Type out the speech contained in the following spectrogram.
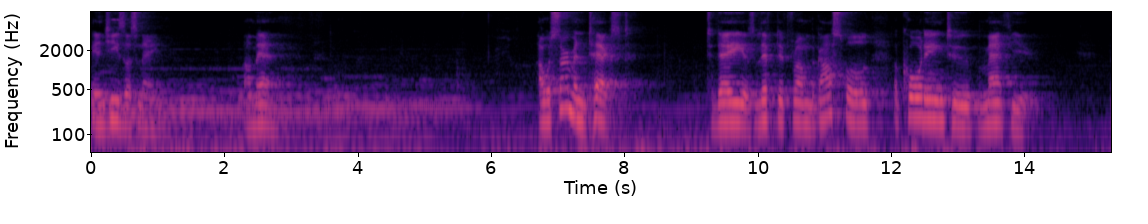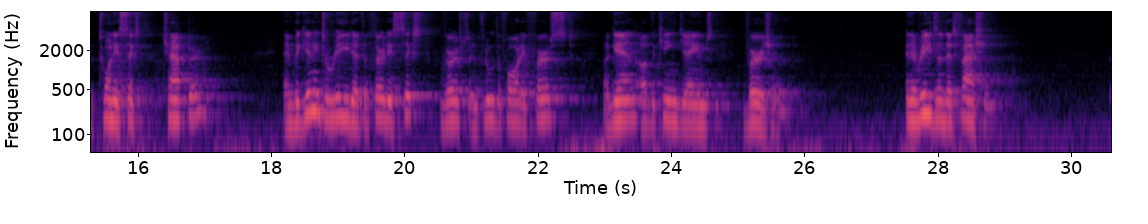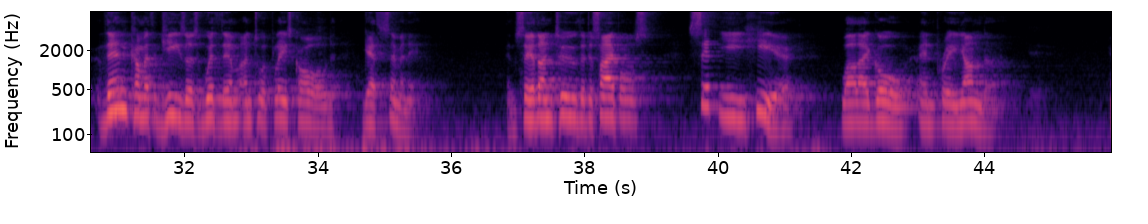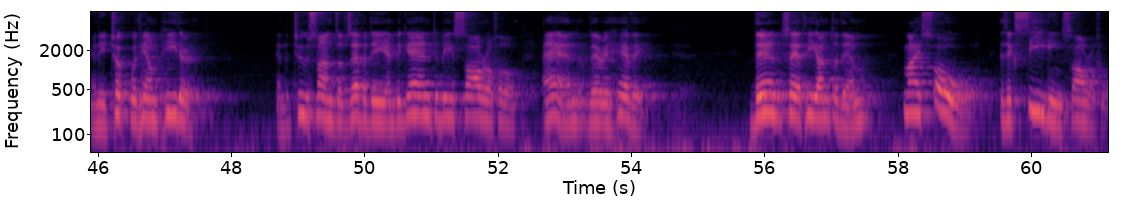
In Jesus' name, amen. Our sermon text today is lifted from the Gospel according to Matthew, the 26th chapter, and beginning to read at the 36th verse and through the 41st, again of the King James Version. And it reads in this fashion Then cometh Jesus with them unto a place called Gethsemane and saith unto the disciples, Sit ye here while I go and pray yonder. And he took with him Peter and the two sons of Zebedee and began to be sorrowful and very heavy. Then saith he unto them, My soul is exceeding sorrowful,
